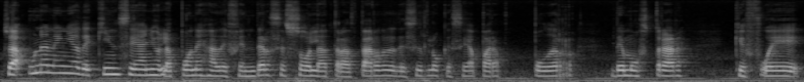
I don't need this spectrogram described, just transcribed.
o sea, una niña de 15 años la pones a defenderse sola, a tratar de decir lo que sea para poder demostrar que fue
